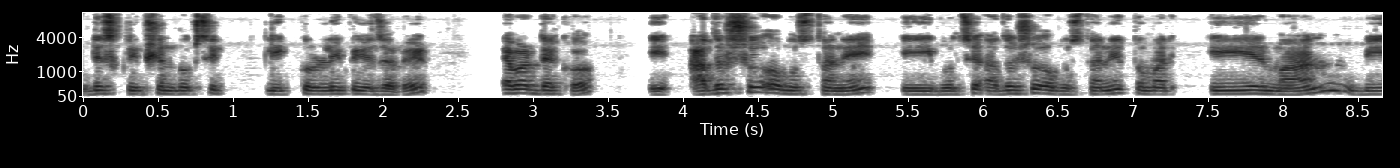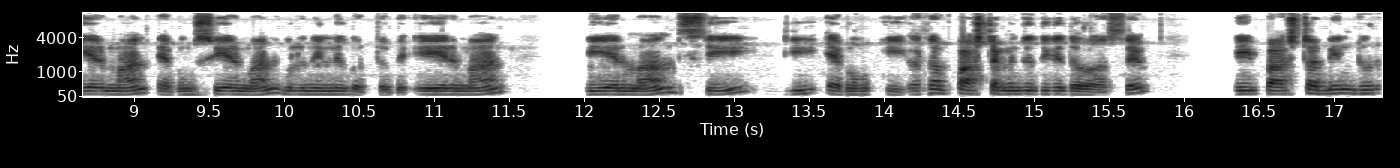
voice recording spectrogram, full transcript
ডেসক্রিপশন বক্সে ক্লিক করলেই পেয়ে যাবে। এবার দেখো, এই আদর্শ অবস্থানে, এই বলছে আদর্শ অবস্থানে তোমার এ এর মান বি এর মান এবং সি এর মানগুলো নির্ণয় করতে হবে। এ এর মান বি এর মান সি ডি এবং ই, অর্থাৎ পাঁচটা বিন্দু দিকে দেওয়া আছে। এই পাঁচটা বিন্দুর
